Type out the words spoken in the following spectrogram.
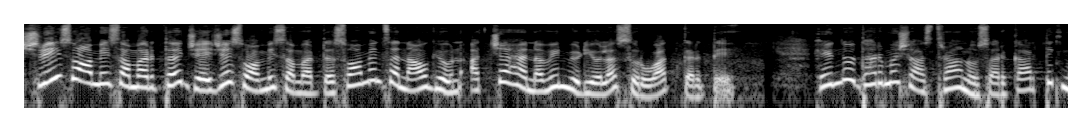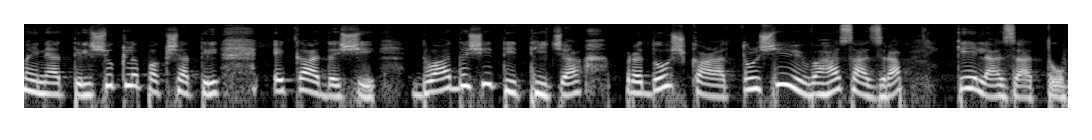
श्री स्वामी समर्थ जय जय स्वामी समर्थ. स्वामींचं नाव घेऊन आजच्या ह्या नवीन व्हिडिओला सुरुवात करते. हिंदू धर्मशास्त्रानुसार कार्तिक महिन्यातील शुक्ल पक्षातील एकादशी द्वादशी तिथीच्या प्रदोष काळात तुळशी विवाह साजरा केला जातो.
